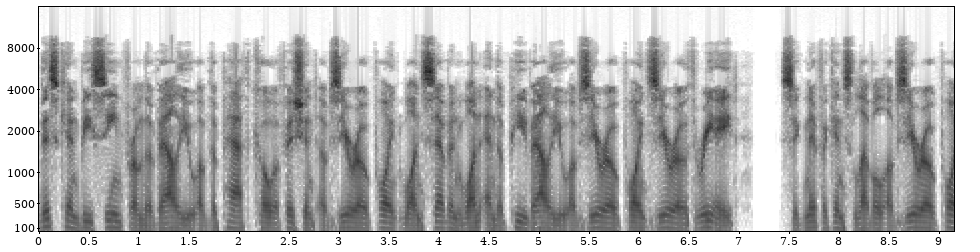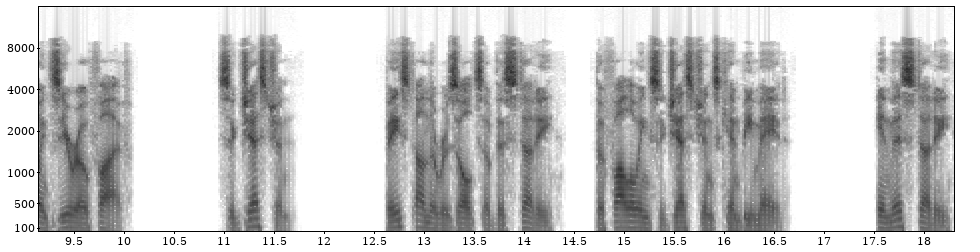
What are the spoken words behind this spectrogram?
This can be seen from the value of the path coefficient of 0.171 and the p-value of 0.038, significance level of 0.05. Suggestion Based on the results of this study, the following suggestions can be made. In this study,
